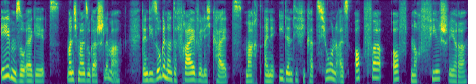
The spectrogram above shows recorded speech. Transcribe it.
ebenso ergeht, manchmal sogar schlimmer. Denn die sogenannte Freiwilligkeit macht eine Identifikation als Opfer oft noch viel schwerer.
